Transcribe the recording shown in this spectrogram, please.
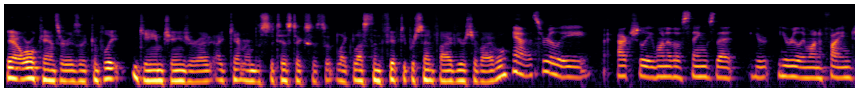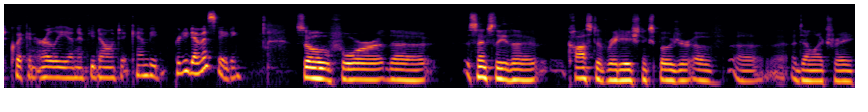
Yeah, oral cancer is a complete game changer. I, I can't remember the statistics. It's like less than 50% five year survival. Yeah, it's really actually one of those things that you you really want to find quick and early. And if you don't, it can be pretty devastating. So, for the essentially the cost of radiation exposure of uh, a dental x ray,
